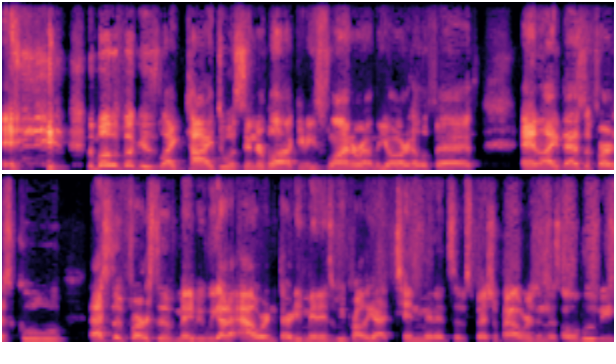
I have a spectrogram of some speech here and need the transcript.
The motherfucker is like tied to a cinder block and he's flying around the yard hella fast. And like that's the first cool. That's the first of maybe we got an hour and thirty minutes. We probably got ten minutes of special powers in this whole movie.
